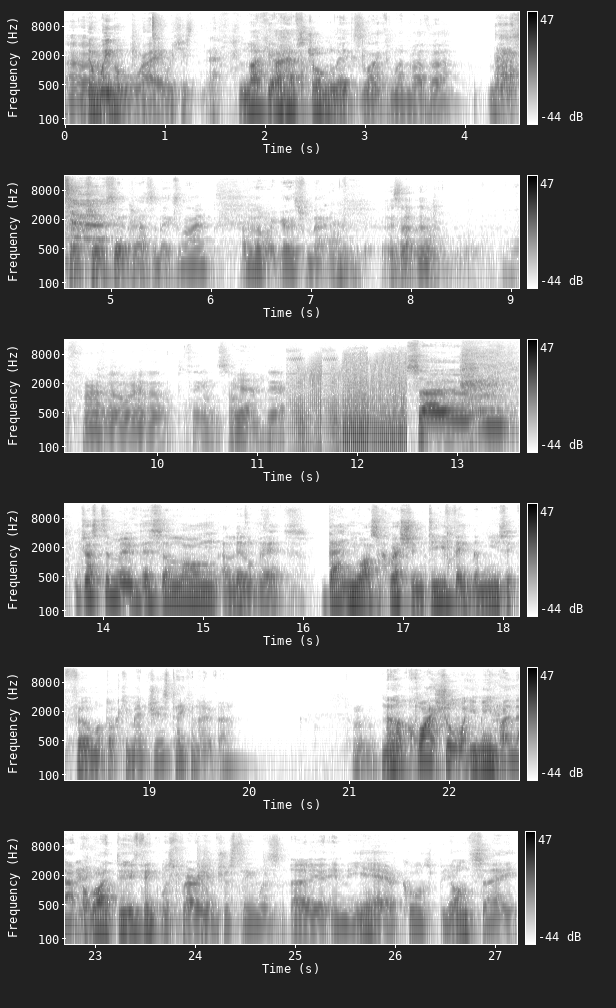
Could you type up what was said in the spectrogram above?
Um, the wiggle right, which is Lucky I have strong legs like my mother, etc., etc. That's the next line. I don't know where it goes from there. Is that the Forever Wherever thing? Song? Yeah. Yeah. So, just to move this along a little bit, Dan, you asked a question. Do you think the music, film, or documentary has taken over? Hmm. Now, not quite sure what you mean by that, but what I do think was very interesting was earlier in the year, of course, Beyonce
